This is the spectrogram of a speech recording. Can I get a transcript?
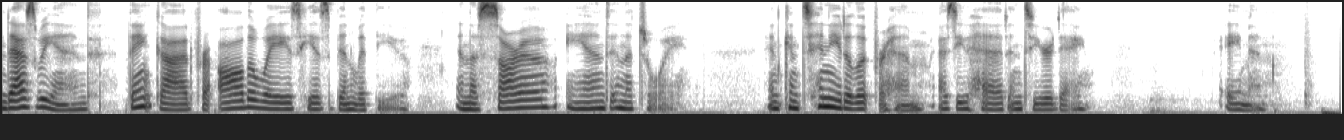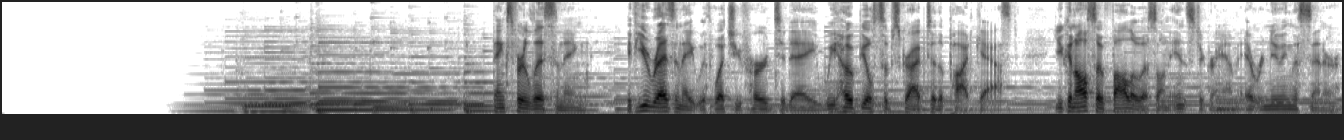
And as we end, thank God for all the ways He has been with you, in the sorrow and in the joy. and continue to look for Him as you head into your day. Amen. Thanks for listening. If you resonate with what you've heard today, we hope you'll subscribe to the podcast. You can also follow us on Instagram at Renewing the Center.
